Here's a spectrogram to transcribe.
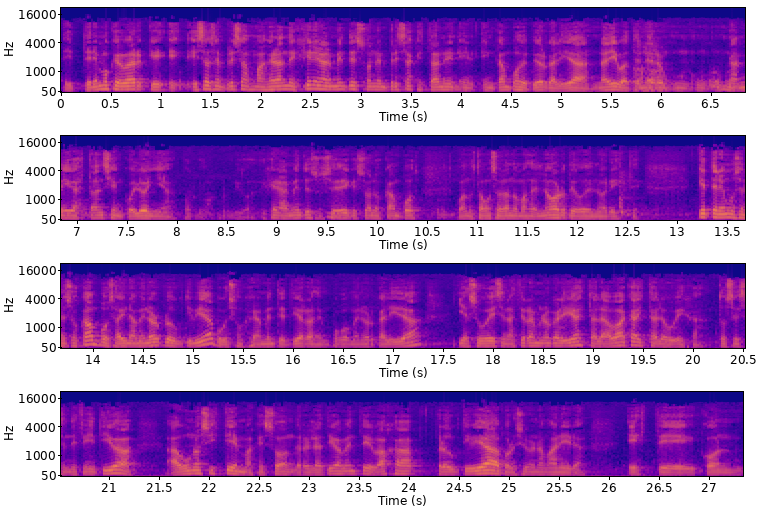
Eh, tenemos que ver que esas empresas más grandes generalmente son empresas que están en, campos de peor calidad. Nadie va a tener una mega estancia en Colonia, porque generalmente sucede que son los campos cuando estamos hablando más del norte o del noreste. ¿Qué tenemos en esos campos? Hay una menor productividad, porque son generalmente tierras de un poco menor calidad, y a su vez en las tierras de menor calidad está la vaca y está la oveja. Entonces, en definitiva, a unos sistemas que son de relativamente baja productividad, por decirlo de una manera, este, con,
